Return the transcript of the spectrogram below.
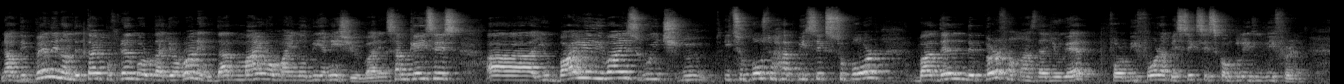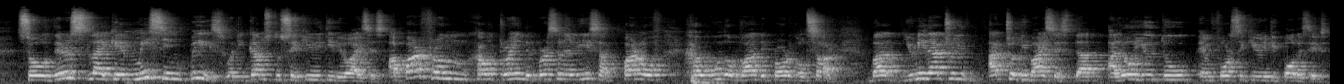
Now, depending on the type of network that you're running, that might or might not be an issue. But in some cases, uh, you buy a device which mm, it's supposed to have V6 support, but then the performance that you get for V4 and V6 is completely different. So there's like a missing piece when it comes to security devices. Apart from how trained the personnel is, a part of how good or bad the protocols are. But you need actually actual devices that allow you to enforce security policies.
